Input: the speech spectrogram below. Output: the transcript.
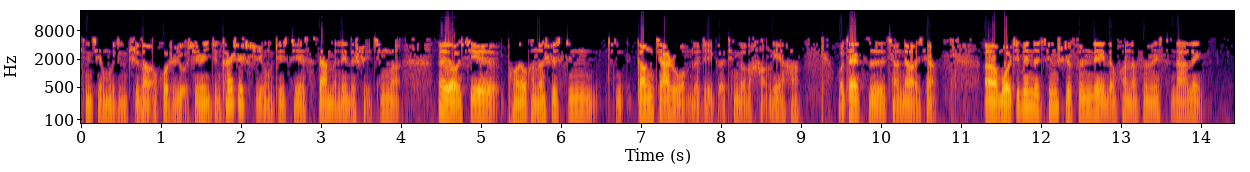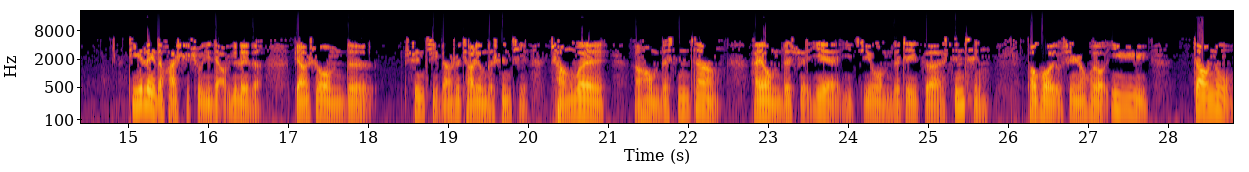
听节目已经知道了，或者有些人已经开始使用这些四大门类的水晶了。那有些朋友可能是新刚加入我们的这个听友的行列哈。我再次强调一下，呃，我这边的晶石分类的话呢，分为四大类。第一类的话是属于疗愈类的，比方说我们的身体，比方说调理我们的身体、肠胃。然后我们的心脏，还有我们的血液，以及我们的这个心情，包括有些人会有抑郁、躁怒、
